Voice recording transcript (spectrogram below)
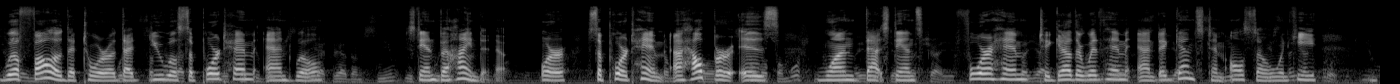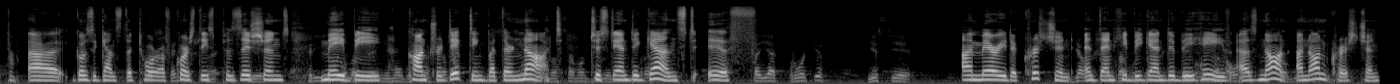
will follow the Torah that you will support him and will stand behind it or support him? A helper is one that stands for him, together with him, and against him also when he uh, goes against the Torah. Of course, these positions may be contradicting, but they're not. To stand against if I married a Christian and then he began to behave as non a non-Christian,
